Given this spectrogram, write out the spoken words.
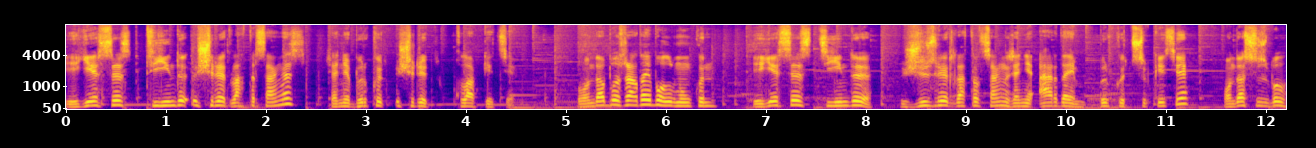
Егер сіз тиынды үш рет лақтырсаңыз және бүркіт үш рет құлап кетсе онда бұл жағдай болуы мүмкін. Егер сіз тиынды жүз рет лақтырсаңыз және әрдайым бүркіт түсіп кетсе онда сіз бұл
